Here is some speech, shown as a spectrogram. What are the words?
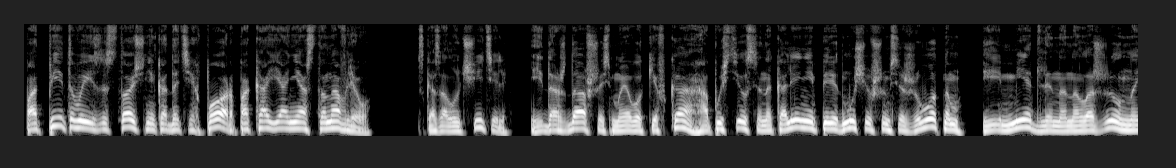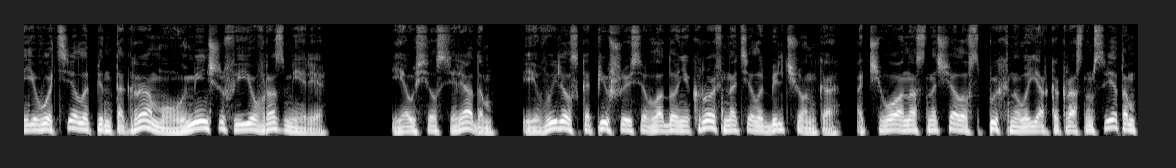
подпитывай из источника до тех пор, пока я не остановлю», — сказал учитель, и, дождавшись моего кивка, опустился на колени перед мучившимся животным и медленно наложил на его тело пентаграмму, уменьшив ее в размере. Я уселся рядом и вылил скопившуюся в ладони кровь на тело бельчонка, отчего она сначала вспыхнула ярко-красным светом,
